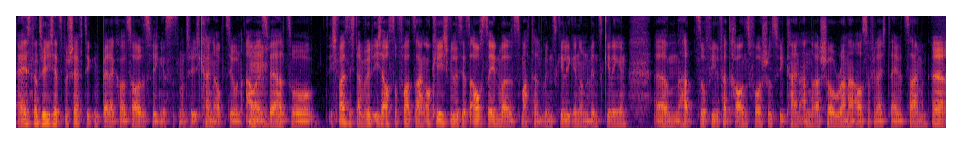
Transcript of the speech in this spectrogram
er ist natürlich jetzt beschäftigt mit Better Call Saul, deswegen ist es natürlich keine Option. Aber Mhm. es wäre halt so, ich weiß nicht, dann würde ich auch sofort sagen, okay, ich will es jetzt auch sehen, weil es macht halt Vince Gilligan und Vince Gilligan ähm, hat so viel Vertrauensvorschuss wie kein anderer Showrunner, außer vielleicht David Simon. Ja.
